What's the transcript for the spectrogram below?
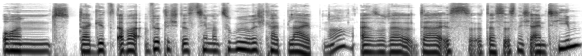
Und da geht's aber wirklich, das Thema Zugehörigkeit bleibt. Ne? Also da, da ist, das ist nicht ein Team.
